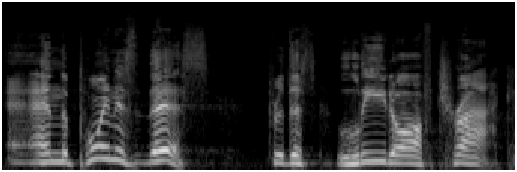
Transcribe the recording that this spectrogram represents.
And the point is this for this lead off track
